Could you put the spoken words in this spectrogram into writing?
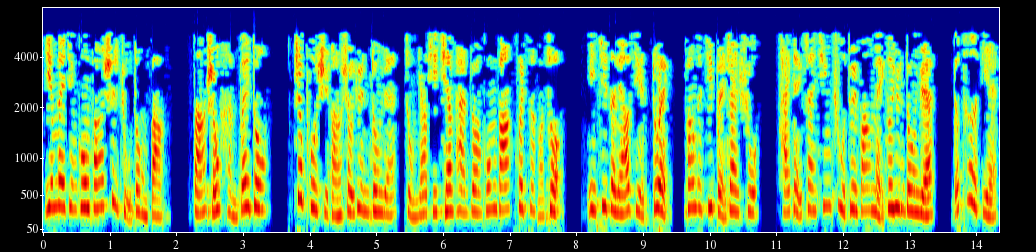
因为进攻方是主动方，防守很被动，这迫使防守运动员总要提前判断攻方会怎么做。你既得了解对方的基本战术，还得算清楚对方每个运动员的特点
